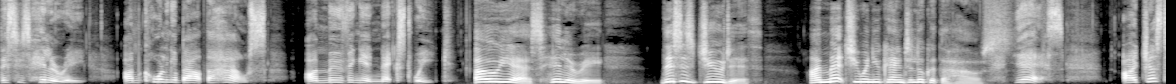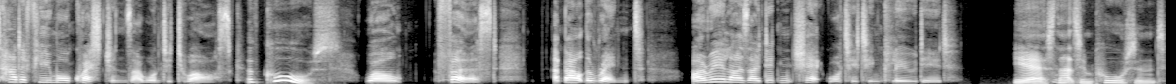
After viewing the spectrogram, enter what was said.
this is Hilary. I'm calling about the house. I'm moving in next week. Oh, yes, Hilary. This is Judith. I met you when you came to look at the house. Yes, I just had a few more questions I wanted to ask. Of course. Well, first, about the rent. I realise I didn't check what it included. Yes, that's important.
